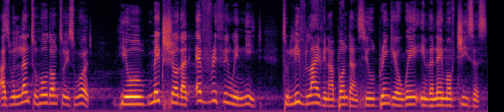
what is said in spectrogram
as we learn to hold on to His word, He will make sure that everything we need to live life in abundance, He will bring your way in the name of Jesus.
